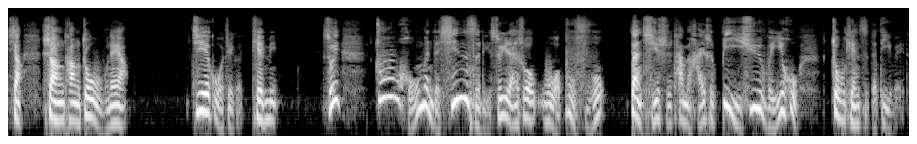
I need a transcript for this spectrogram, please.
像商汤、周武那样接过这个天命，所以。诸侯们的心思里虽然说我不服，但其实他们还是必须维护周天子的地位的。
